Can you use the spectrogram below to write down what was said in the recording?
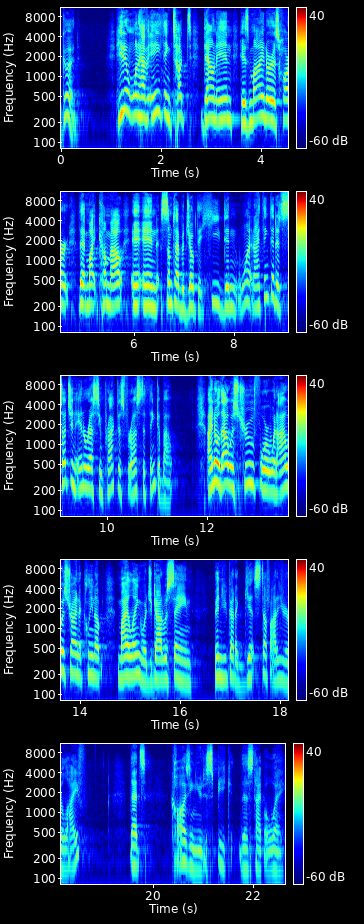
good. He didn't want to have anything tucked down in his mind or his heart that might come out in, in some type of joke that he didn't want. And I think that it's such an interesting practice for us to think about. I know that was true for when I was trying to clean up my language. God was saying, Ben, you've got to get stuff out of your life that's causing you to speak this type of way.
